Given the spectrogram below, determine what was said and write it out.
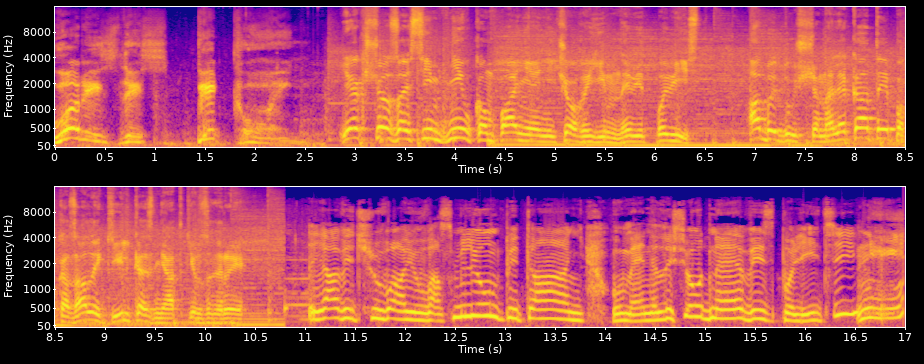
What is this? Bitcoin. Якщо за сім днів компанія нічого їм не відповість. Аби дужче налякати, показали кілька знятків з гри. Я відчуваю у вас мільйон питань. У мене лише одне ви з поліції. Ні,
